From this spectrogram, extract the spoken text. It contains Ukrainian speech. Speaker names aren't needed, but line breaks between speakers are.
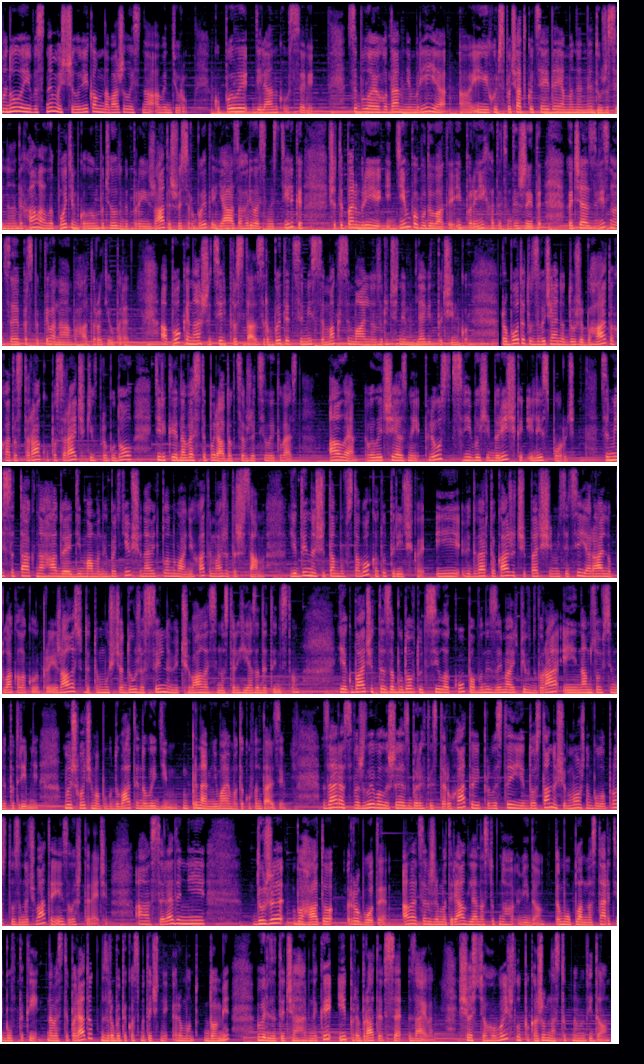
Минулої весни ми з чоловіком наважились на авантюру, купили ділянку в селі. Це була його давня мрія, і хоч спочатку ця ідея мене не дуже сильно надихала, але потім, коли ми почали туди приїжджати, щось робити, я загорілася настільки, що тепер мрію і дім побудувати, і переїхати туди жити. Хоча, звісно, це перспектива на багато років вперед. А поки наша ціль проста зробити це місце максимально зручним для відпочинку. Роботи тут, звичайно, дуже багато. Хата стара, купа сарайчиків, прибудов, тільки навести порядок це вже цілий квест. Але величезний плюс свій вихід до річки і ліс поруч. Це місце так нагадує дім маминих батьків, що навіть планування хати майже те ж саме. Єдине, що там був ставок, а тут річка. І відверто кажучи, перші місяці я реально плакала, коли приїжджала сюди, тому що дуже сильно відчувалася ностальгія за дитинством. Як бачите, забудов тут ціла купа, вони займають півдвора і нам зовсім не потрібні. Ми ж хочемо побудувати новий дім. Принаймні маємо таку фантазію. Зараз важливо лише зберегти стару хату і привести її до стану, щоб можна було просто заночувати і залишити речі. А всередині дуже багато роботи. Але це вже матеріал для наступного відео. Тому план на старті був такий: навести порядок, зробити косметичний ремонт в домі, вирізати чагарники і прибрати все зайве. Що з цього вийшло, покажу в наступному відео.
